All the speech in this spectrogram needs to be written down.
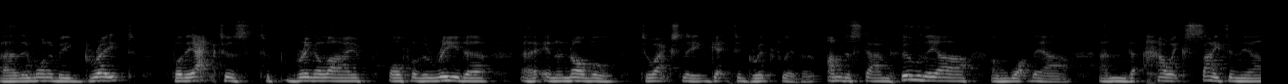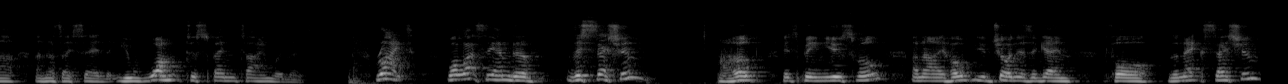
Uh, they want to be great for the actors to bring alive or for the reader uh, in a novel to actually get to grips with and understand who they are and what they are and how exciting they are. And as I say, that you want to spend time with us. Right, well, that's the end of this session. I hope it's been useful and I hope you join us again for the next session.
